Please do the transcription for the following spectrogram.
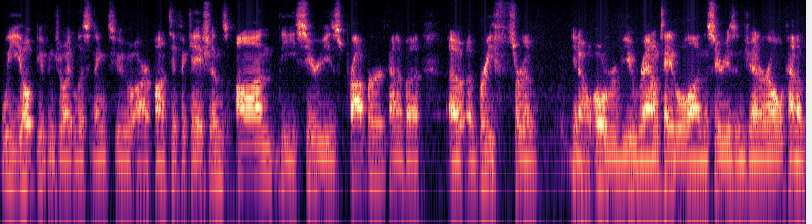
We hope you've enjoyed listening to our pontifications on the series proper, kind of a, a, a brief sort of, you know, overview roundtable on the series in general, kind of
